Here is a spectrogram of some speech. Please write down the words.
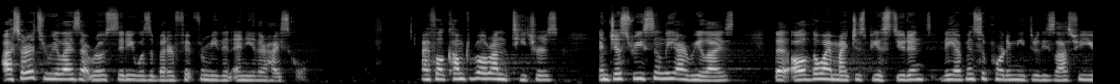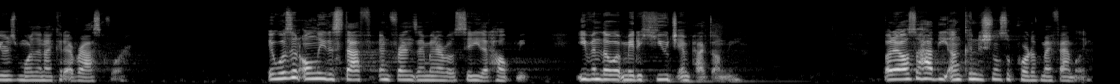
I started to realize that Rose City was a better fit for me than any other high school. I felt comfortable around the teachers, and just recently I realized that although I might just be a student, they have been supporting me through these last few years more than I could ever ask for. It wasn't only the staff and friends I met at Rose City that helped me, even though it made a huge impact on me. But I also had the unconditional support of my family,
